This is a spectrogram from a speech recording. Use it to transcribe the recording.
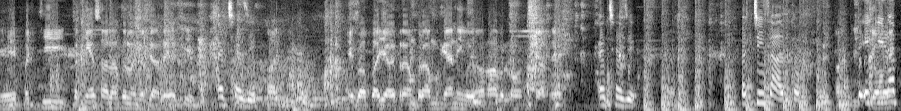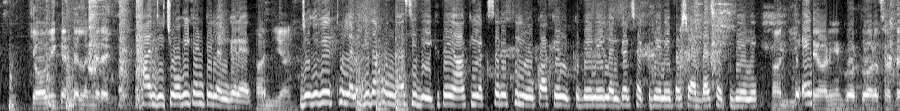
ਇਹ 25 25 ਸਾਲਾਂ ਤੋਂ ਲੰਗਰ ਚੱਲ ਰਿਹਾ ਸੀ। ਅੱਛਾ ਜੀ। ਹਾਂਜੀ। ਇਹ ਬਾਬਾ ਜਗਤ ਰਾਮ ਬ੍ਰਹਮ ਗਿਆਨੀ ਹੋਇਆ ਉਹਨਾਂ ਵੱਲੋਂ ਚੱਲ ਰਿਹਾ। ਅੱਛਾ ਜੀ। 25 ਸਾਲ ਤੋਂ। ਹਾਂਜੀ। ਤੇ ਇਹ ਕਿਹੜਾ 24 ਘੰਟੇ ਲੰਗਰ ਹੈ ਜੀ। ਹਾਂਜੀ 24 ਘੰਟੇ ਲੰਗਰ ਹੈ। ਹਾਂਜੀ ਹਾਂਜੀ। ਜਦੋਂ ਵੀ ਇੱਥੋਂ ਲੰਗੀ ਦਾ ਹੁੰਦਾ ਅਸੀਂ ਦੇਖਦੇ ਹਾਂ ਕਿ ਅਕਸਰ ਇੱਥੇ ਲੋਕ ਆ ਕੇ ਰੁਕਦੇ ਨੇ ਲੰਗਰ ਛਕਦੇ ਨੇ ਪ੍ਰਸ਼ਾਦਾ ਛਕਦੇ ਨੇ। ਹਾਂਜੀ ਤੇ ਇਹ- ਤੇ ਵਾਲੀਆਂ ਗੁਰਦੁਆਰਾ ਸਾਡਾ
